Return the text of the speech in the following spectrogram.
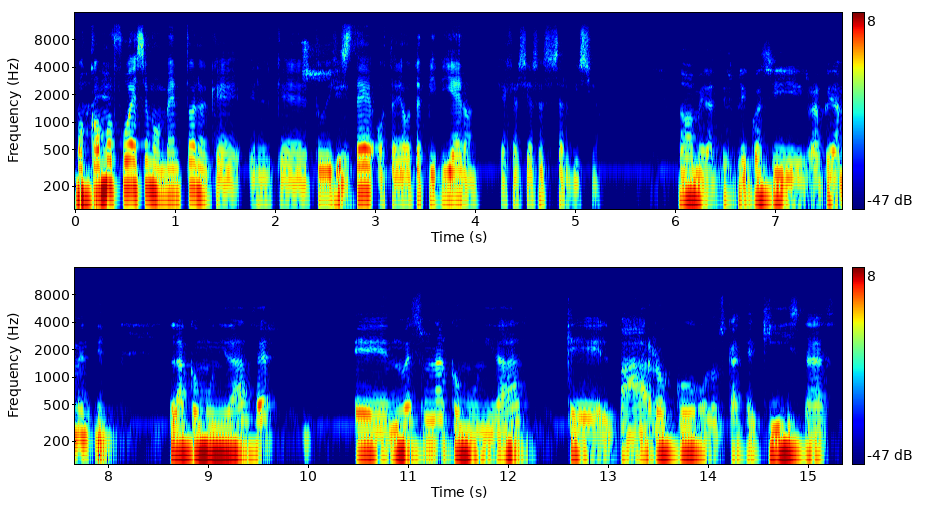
o cómo fue ese momento en el que, en el que tú dijiste o, te, o te pidieron que ejercías ese servicio. No, mira, te explico así rápidamente. La comunidad, Fer, eh, no es una comunidad que el párroco o los catequistas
